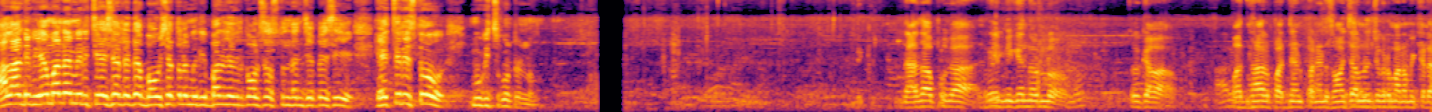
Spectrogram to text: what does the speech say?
అలాంటివి ఏమన్నా మీరు చేసినట్లయితే భవిష్యత్తులో మీరు ఇబ్బందులు ఎదుర్కోవాల్సి వస్తుందని చెప్పేసి హెచ్చరిస్తూ ముగించుకుంటున్నాం. దాదాపుగా ఒక పద్నాలుగు పన్నెండు పన్నెండు సంవత్సరాల నుంచి కూడా మనం ఇక్కడ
